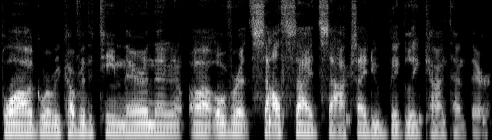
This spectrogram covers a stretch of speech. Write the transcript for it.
blog where we cover the team there, and then uh, over at Southside Sox, I do big league content there.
